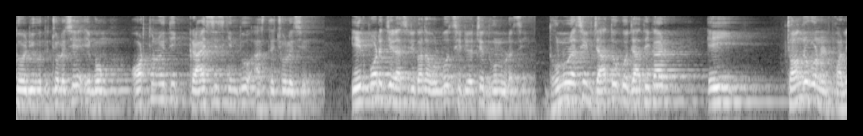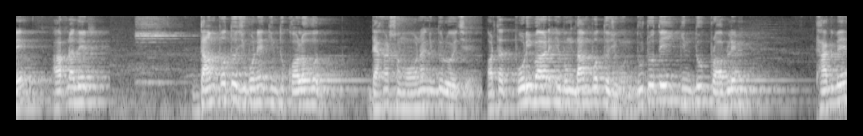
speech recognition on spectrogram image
তৈরি হতে চলেছে এবং অর্থনৈতিক ক্রাইসিস কিন্তু আসতে চলেছে। এরপরে যে রাশিটির কথা বলব সেটি হচ্ছে ধনুরাশি ধনুরাশির জাতক ও জাতিকার এই চন্দ্রগ্রহণের ফলে আপনাদের দাম্পত্য জীবনে কিন্তু কলহ দেখার সম্ভাবনা কিন্তু রয়েছে। অর্থাৎ পরিবার এবং দাম্পত্য জীবন দুটোতেই কিন্তু প্রবলেম থাকবে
